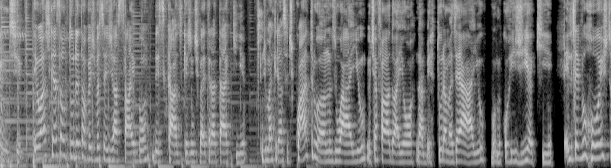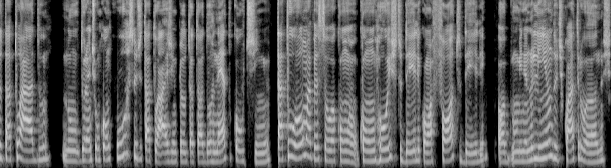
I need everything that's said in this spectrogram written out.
Gente, eu acho que essa altura talvez vocês já saibam desse caso que a gente vai tratar aqui, de uma criança de 4 anos, o Ayo. Eu tinha falado Ayo na abertura, mas é Ayo, vou me corrigir aqui. Ele teve o rosto tatuado no, durante um concurso de tatuagem pelo tatuador Neto Coutinho. Tatuou uma pessoa com, com o rosto dele, com a foto dele. Um menino lindo, de 4 anos,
